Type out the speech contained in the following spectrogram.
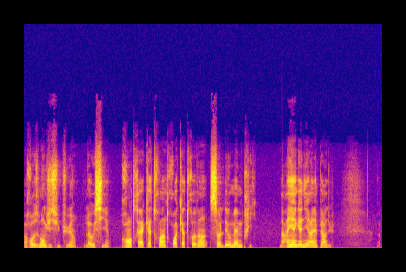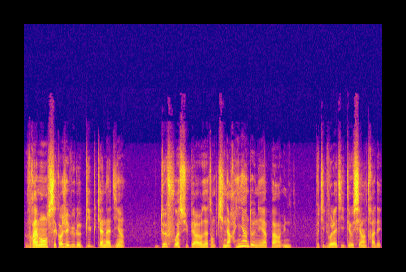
Heureusement que j'y suis plus, hein. là aussi. Hein. Rentrer à 83,80, soldé au même prix. N'a rien gagné, rien perdu. Vraiment, c'est quand j'ai vu le PIB canadien deux fois supérieur aux attentes, qui n'a rien donné à part une petite volatilité aussi intraday,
